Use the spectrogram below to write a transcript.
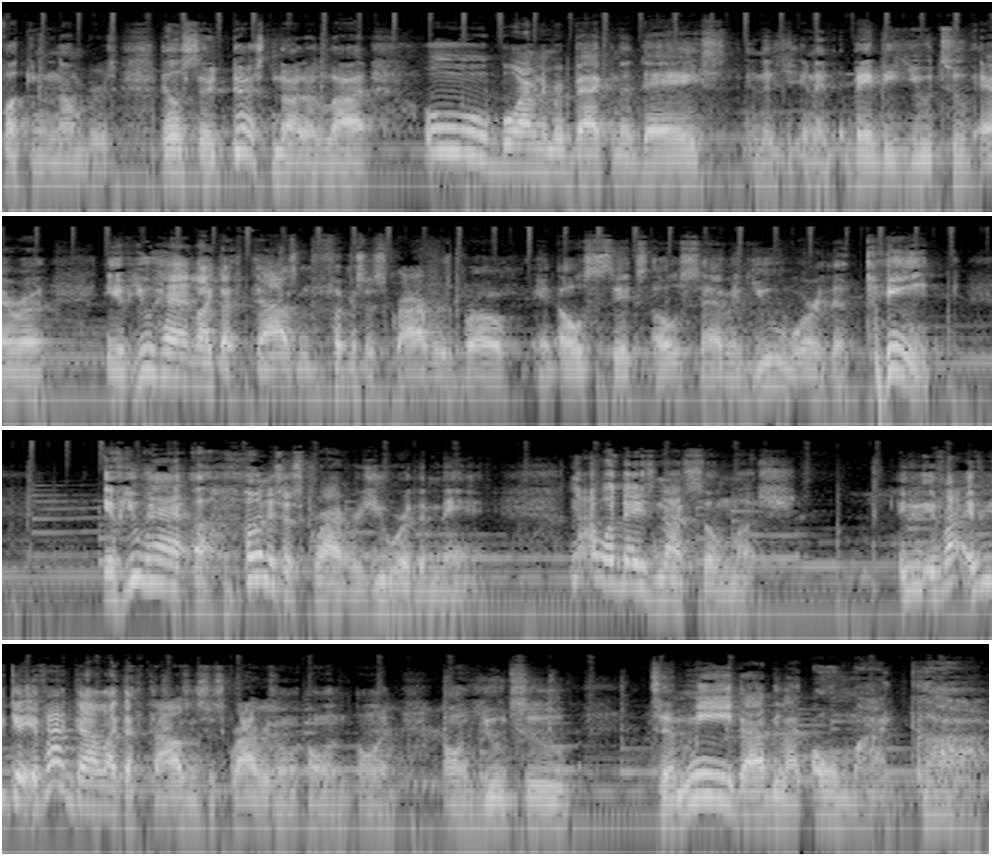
fucking numbers, they'll say that's not a lot. Oh boy, I remember back in the days in the in the baby YouTube era if you had like a thousand fucking subscribers, bro, in 06, 07, you were the king. If you had a hundred subscribers, you were the man. Nowadays, not so much. If you, if I if you get if I got like a thousand subscribers on on on on YouTube, to me that'd be like, oh my god.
